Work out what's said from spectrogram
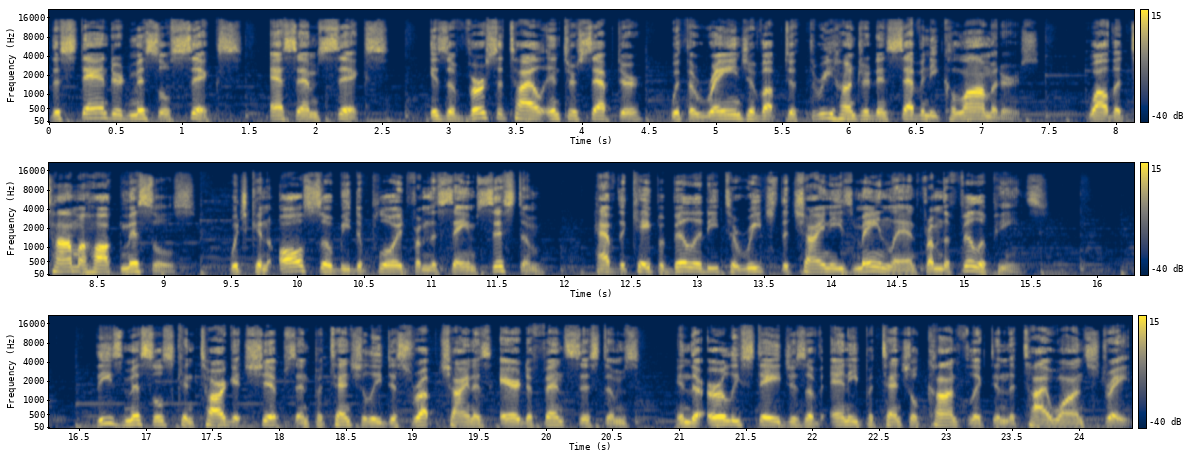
The Standard Missile 6, SM-6, is a versatile interceptor with a range of up to 370 kilometers, while the Tomahawk missiles, which can also be deployed from the same system, have the capability to reach the Chinese mainland from the Philippines. These missiles can target ships and potentially disrupt China's air defense systems in the early stages of any potential conflict in the Taiwan Strait,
